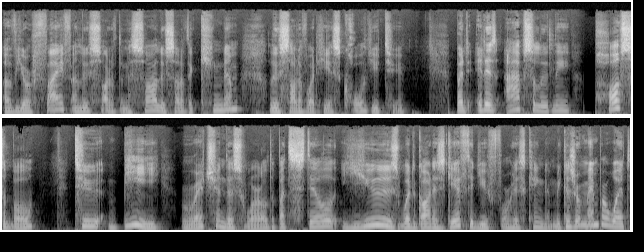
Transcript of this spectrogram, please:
of your faith and lose sight of the Messiah, lose sight of the kingdom, lose sight of what He has called you to. But it is absolutely possible to be rich in this world, but still use what God has gifted you for His kingdom. Because remember what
